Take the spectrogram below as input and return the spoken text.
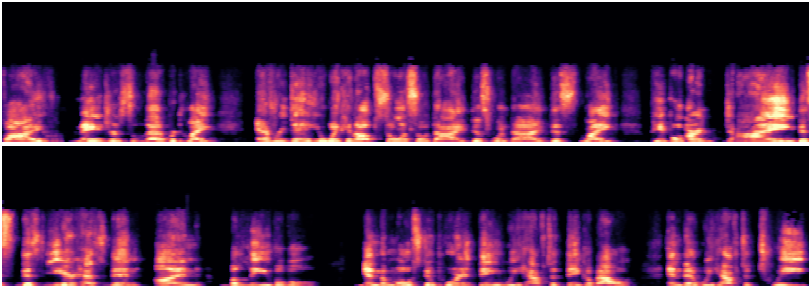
five major celebrity like every day you're waking up so and so died this one died this like people are dying. This this year has been unbelievable and the most important thing we have to think about and that we have to tweet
